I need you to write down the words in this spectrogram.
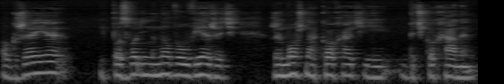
ogrzeje i pozwoli na nowo uwierzyć, że można kochać i być kochanym.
